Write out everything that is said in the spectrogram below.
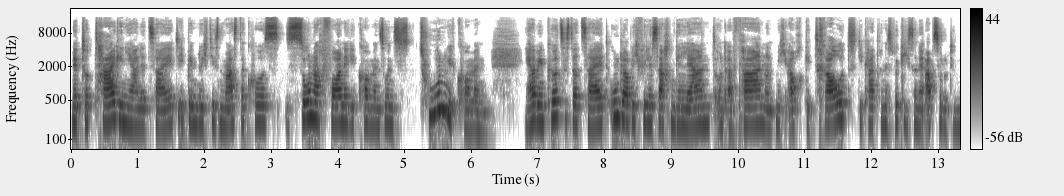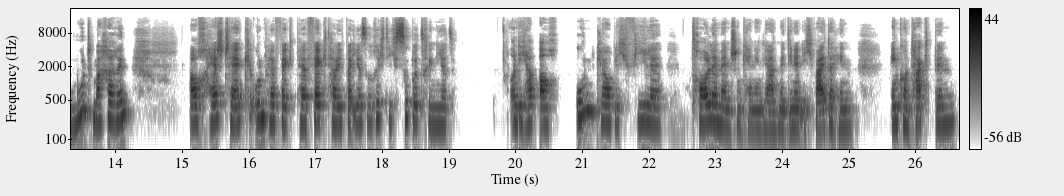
eine total geniale Zeit. Ich bin durch diesen Masterkurs so nach vorne gekommen, so ins Tun gekommen. Ich habe in kürzester Zeit unglaublich viele Sachen gelernt und erfahren und mich auch getraut. Die Katrin ist wirklich so eine absolute Mutmacherin. Auch Hashtag unperfekt, perfekt habe ich bei ihr so richtig super trainiert. Und ich habe auch unglaublich viele tolle Menschen kennengelernt, mit denen ich weiterhin in Kontakt bin,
